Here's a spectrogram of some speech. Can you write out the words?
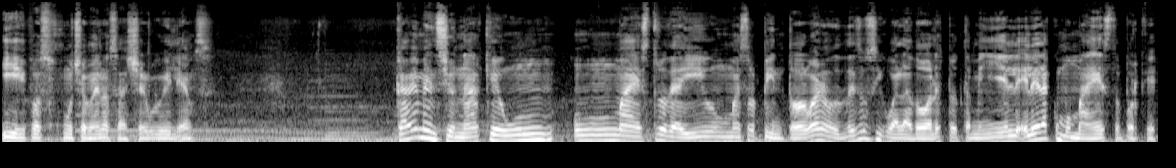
Y pues mucho menos a Sherwin Williams. Cabe mencionar que un, un, maestro de ahí, un maestro pintor, bueno, de esos igualadores, pero también él, él, era como maestro porque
